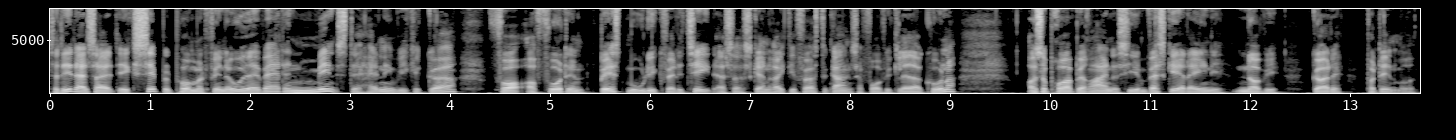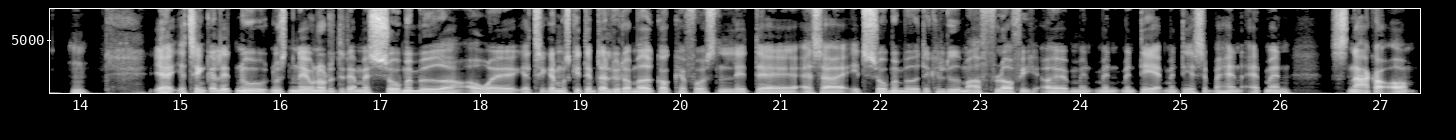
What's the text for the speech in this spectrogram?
Så det er altså et eksempel på, at man finder ud af, hvad er den mindste handling, vi kan gøre for at få den bedst mulige kvalitet, altså skal en rigtig første gang, så får vi gladere kunder, og så prøve at beregne og sige, hvad sker der egentlig, når vi gør det på den måde. Hmm. Ja, jeg tænker lidt nu, nu nævner du det der med summemøder, og øh, jeg tænker at måske dem, der lytter med, godt kan få sådan lidt, øh, altså et summemøde, det kan lyde meget fluffy, øh, men, men, men, det er, men det er simpelthen, at man snakker om,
